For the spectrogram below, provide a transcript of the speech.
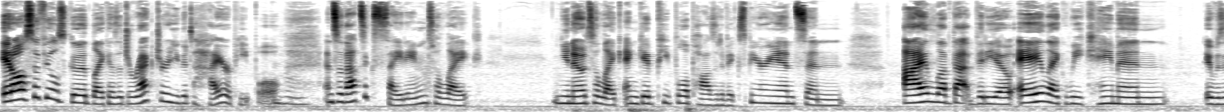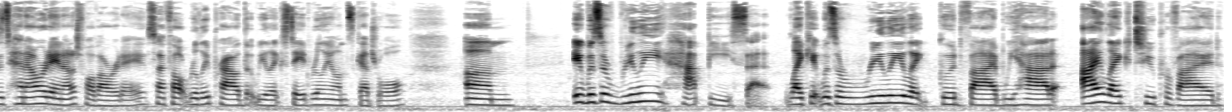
it also feels good like as a director you get to hire people. And so that's exciting to like you know to like and give people a positive experience and I love that video. A like we came in it was a 10 hour day not a 12 hour day. So I felt really proud that we like stayed really on schedule. Um it was a really happy set. Like it was a really like good vibe. We had I like to provide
